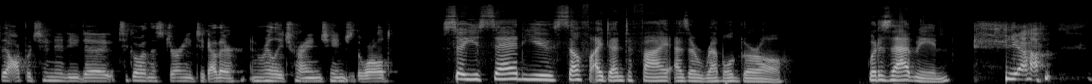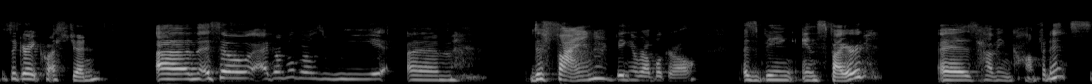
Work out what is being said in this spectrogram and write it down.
the opportunity to to go on this journey together and really try and change the world. So you said you self-identify as a rebel girl. What does that mean? Yeah it's a great question. Um, so at Rebel Girls, we um, define being a rebel girl as being inspired, as having confidence,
